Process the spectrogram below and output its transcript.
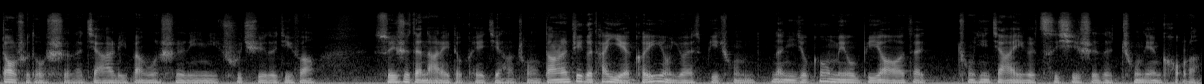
到处都是了，家里、办公室里，你出去的地方，随时在哪里都可以接上充。当然，这个它也可以用 USB 充，那你就更没有必要再重新加一个磁吸式的充电口了，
